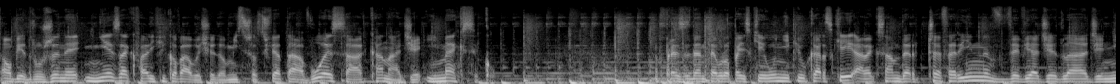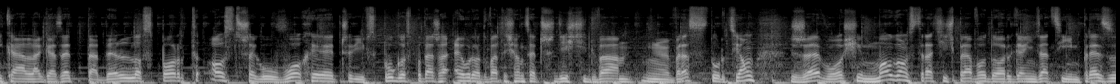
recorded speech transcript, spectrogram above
Obie drużyny nie zakwalifikowały się do Mistrzostw Świata w USA, Kanadzie i Meksyku. Prezydent Europejskiej Unii Piłkarskiej Aleksander Czeferin w wywiadzie dla dziennika La Gazzetta dello Sport ostrzegł Włochy, czyli współgospodarza Euro 2032 mm, wraz z Turcją, że Włosi mogą stracić prawo do organizacji imprezy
